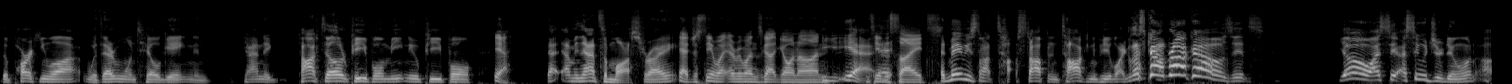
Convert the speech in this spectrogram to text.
the parking lot with everyone tailgating and kind of talk to other people, meet new people. Yeah. That, I mean, that's a must, right? Yeah, just seeing what everyone's got going on. Yeah. seeing the and- sights. And maybe it's not t- stopping and talking to people like, let's go Broncos. It's Yo, I see. I see what you're doing. Uh,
